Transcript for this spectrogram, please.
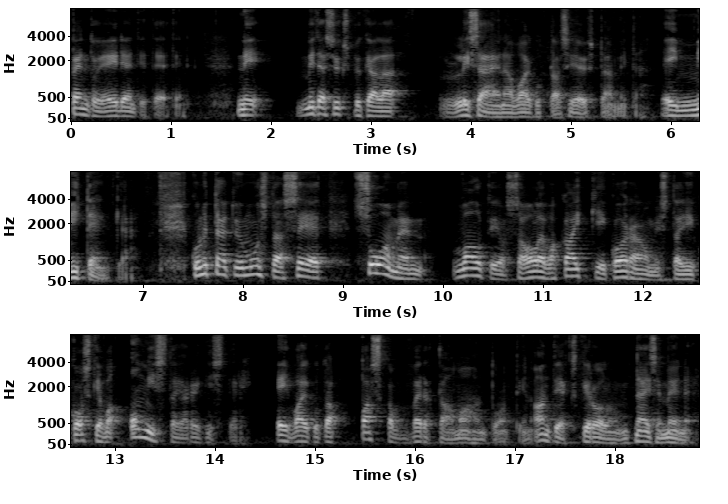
pentujen identiteetin, niin miten yksi pykälä lisää enää vaikuttaa siihen yhtään mitään? Ei mitenkään. Kun nyt täytyy muistaa se, että Suomen valtiossa oleva kaikki koiranomistajia koskeva omistajarekisteri ei vaikuta paskan vertaa maahantuontiin. Anteeksi kiroilun, mutta näin se menee.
